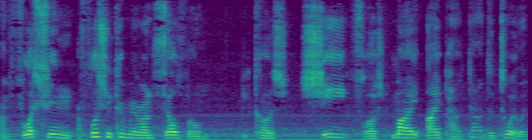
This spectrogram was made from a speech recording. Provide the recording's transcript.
I'm flushing. I'm flushing Cameron's cell phone because she flushed my iPad down the toilet.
